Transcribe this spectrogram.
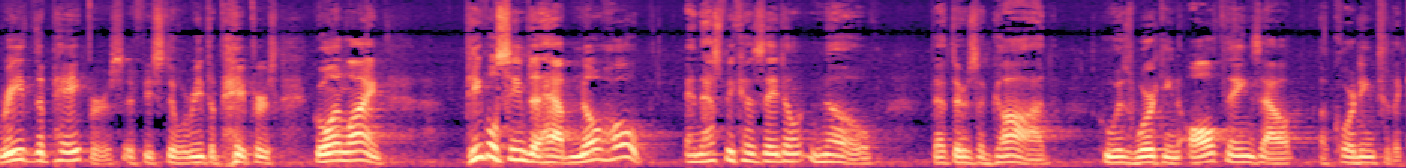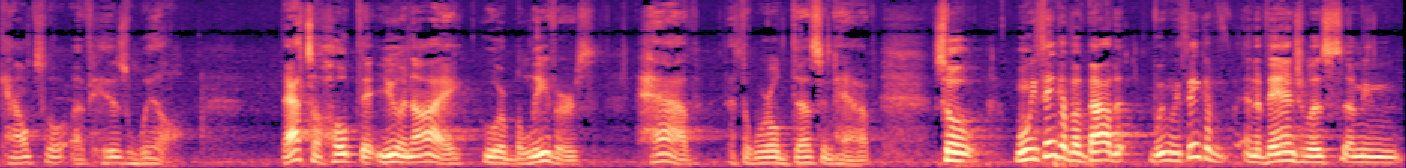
read the papers, if you still read the papers, go online. People seem to have no hope And that's because they don't know that there's a God who is working all things out according to the counsel of his will. That's a hope that you and I, who are believers, have that the world doesn't have. So when we think of about when we think of an evangelist, I mean,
